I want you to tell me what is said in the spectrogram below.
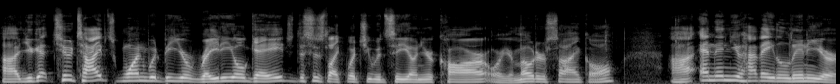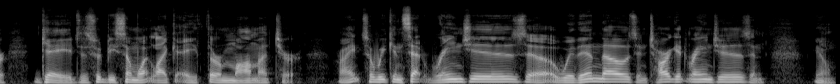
Uh, you get two types. One would be your radial gauge. This is like what you would see on your car or your motorcycle. Uh, and then you have a linear gauge. This would be somewhat like a thermometer, right? So we can set ranges uh, within those and target ranges, and you know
